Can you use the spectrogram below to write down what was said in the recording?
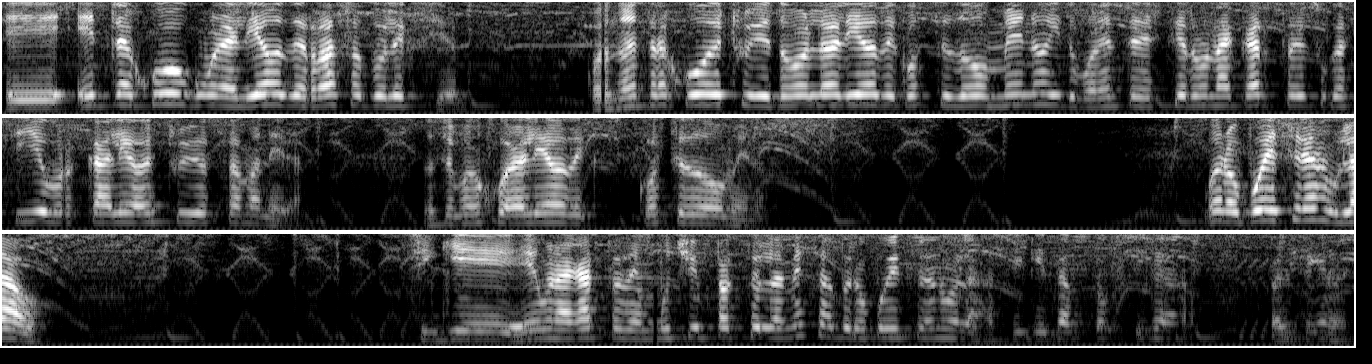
Eh, entra en juego como un aliado de raza a tu elección. Cuando entra en juego destruye todos los aliados de coste 2 menos y tu oponente destierra una carta de su castillo por cada aliado destruido de esa manera. No se pueden jugar aliados de coste 2 menos. Bueno, puede ser anulado. Así que es una carta de mucho impacto en la mesa, pero puede ser anulada. Así que tan tóxica parece que no es.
